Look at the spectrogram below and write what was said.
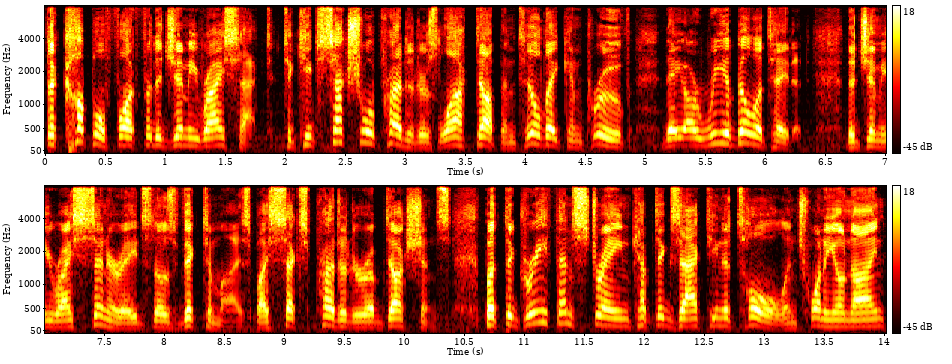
The couple fought for the Jimmy Ryce Act to keep sexual predators locked up until they can prove they are rehabilitated. The Jimmy Ryce Center aids those victimized by sex predator abductions. But the grief and strain kept exacting a toll. In 2009,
